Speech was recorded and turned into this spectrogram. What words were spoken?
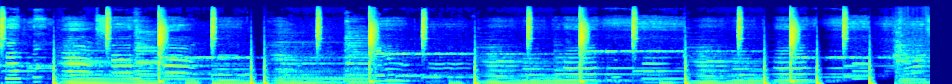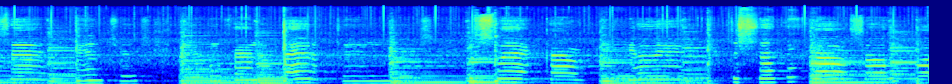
Just let me know so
